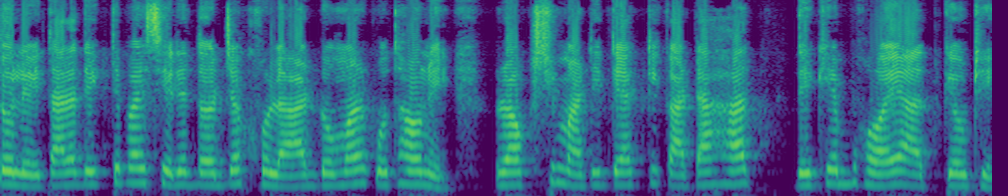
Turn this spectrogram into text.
তোলে। তারা দেখতে পায় শেডের দরজা খোলা আর ডোমার কোথাও নেই। রক্সি মাটিতে একটি কাটা হাত দেখে ভয়ে আটকে ওঠে।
